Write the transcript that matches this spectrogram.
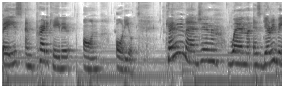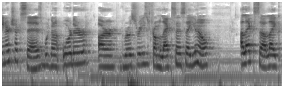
based and predicated on audio. Can you imagine when, as Gary Vaynerchuk says, we're gonna order our groceries from Alexa and say, you know, Alexa, like,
